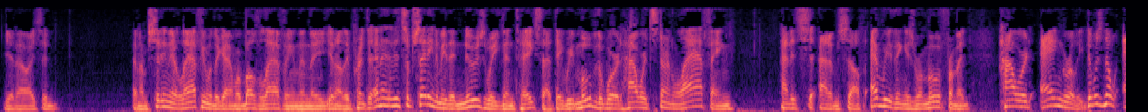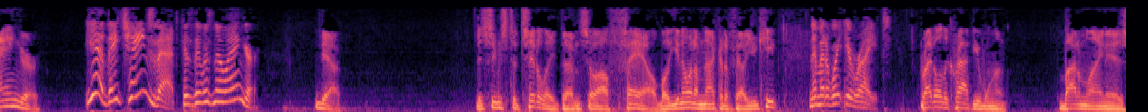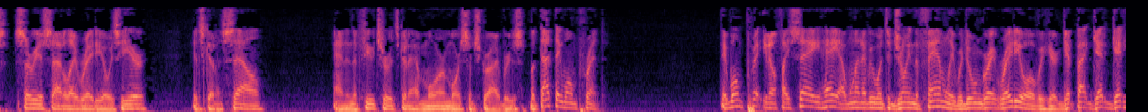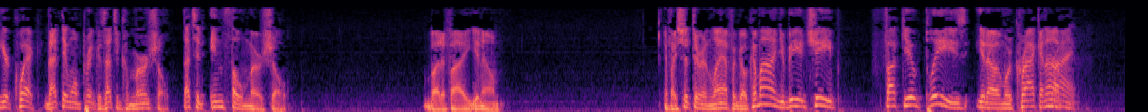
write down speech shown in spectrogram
You know, I said, and I'm sitting there laughing with the guy, and we're both laughing, and then they, you know, they print it. And it's upsetting to me that Newsweek then takes that. They remove the word Howard Stern laughing at, his, at himself. Everything is removed from it. Howard angrily. There was no anger. Yeah, they changed that because there was no anger. Yeah. This seems to titillate them, so I'll fail. Well, you know what? I'm not going to fail. You keep... No matter what you write. Write all the crap you want. Bottom line is, Sirius Satellite Radio is here. It's going to sell. And in the future, it's going to have more and more subscribers. But that they won't print. They won't print. You know, if I say, hey, I want everyone to join the family. We're doing great radio over here. Get back, get get here quick. That they won't print because that's a commercial. That's an infomercial. But if I, you know, if I sit there and laugh and go, come on, you're being cheap, fuck you, please, you know, and we're cracking up. Right.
